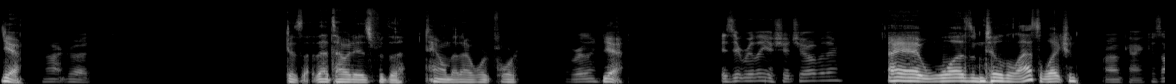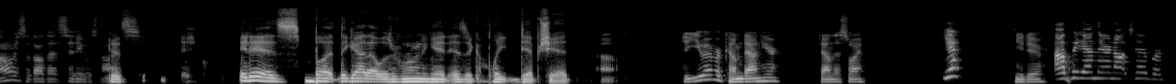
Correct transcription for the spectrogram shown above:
Yeah. Not good. Because that's how it is for the town that I work for. Really? Yeah. Is it really a shit show over there? Eh, it was until the last election. Okay, because I always thought that city was nice. It's, it is, but the guy that was running it is a complete dipshit. Oh. Do you ever come down here, down this way? Yeah. You do? I'll be down there in October.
